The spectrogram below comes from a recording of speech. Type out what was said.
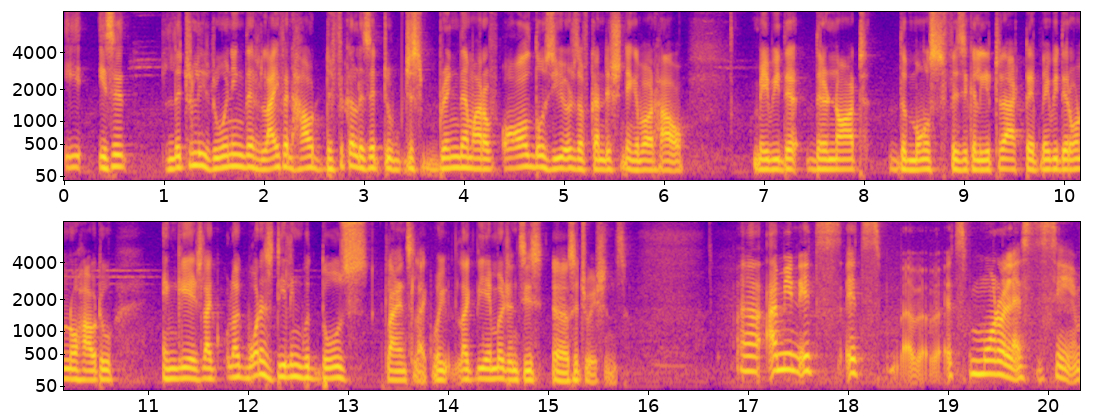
is it literally ruining their life? And how difficult is it to just bring them out of all those years of conditioning about how maybe they're, they're not the most physically attractive maybe they don't know how to engage like like what is dealing with those clients like like the emergency uh, situations Uh, I mean, it's it's uh, it's more or less the same.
